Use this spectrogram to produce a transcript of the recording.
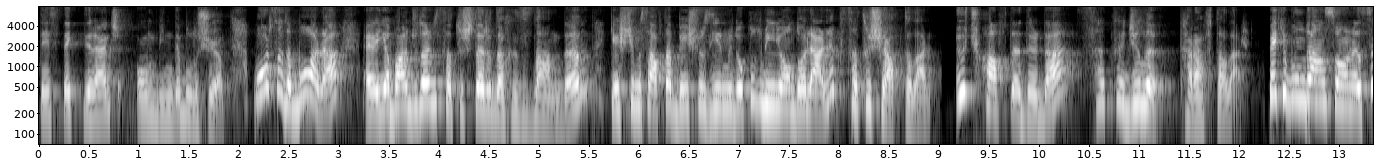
Destek direnç 10 binde buluşuyor. Borsada bu ara e, yabancıların satışları da hızlandı. Geçtiğimiz hafta 529 milyon dolarlık satış yaptılar. 3 haftadır da satıcılı taraftalar. Peki bundan sonrası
